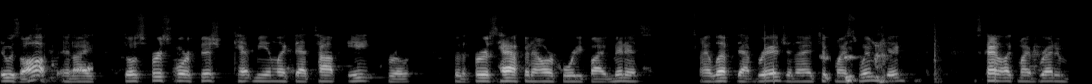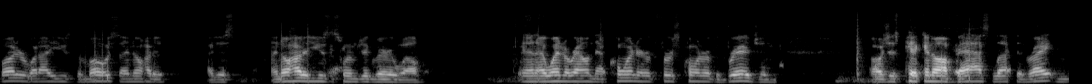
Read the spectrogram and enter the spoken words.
it was off. And I those first four fish kept me in like that top eight for for the first half an hour, 45 minutes. I left that bridge and I took my swim jig it's kind of like my bread and butter, what I use the most. I know how to, I just, I know how to use the swim jig very well. And I went around that corner, first corner of the bridge, and I was just picking off bass left and right, and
